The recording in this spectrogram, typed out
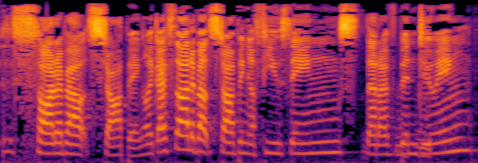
thought about stopping. Like, I've thought about stopping a few things that I've been mm-hmm. doing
